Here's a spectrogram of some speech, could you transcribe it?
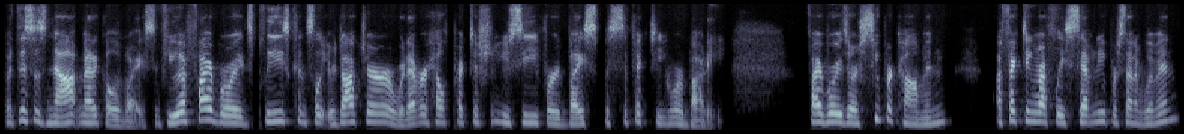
But this is not medical advice. If you have fibroids, please consult your doctor or whatever health practitioner you see for advice specific to your body. Fibroids are super common, affecting roughly 70% of women.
